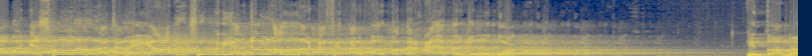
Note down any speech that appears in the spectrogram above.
বাবাকে সম্মাননা জানাইয়া শুক্রিয়ার জন্য আল্লাহর কাছে তার বরকতের হায়াতের জন্য দোয়া করো। কিন্তু আমরা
